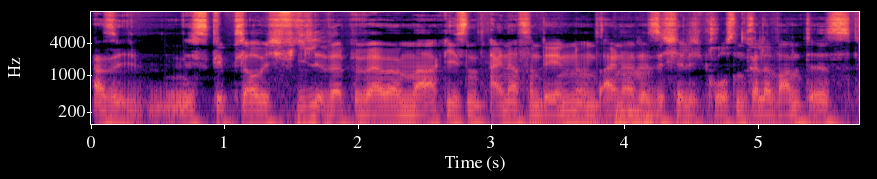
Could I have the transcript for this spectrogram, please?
Also es gibt, glaube ich, viele Wettbewerber im Markt. Die sind einer von denen und einer, mhm. der sicherlich groß und relevant ist.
